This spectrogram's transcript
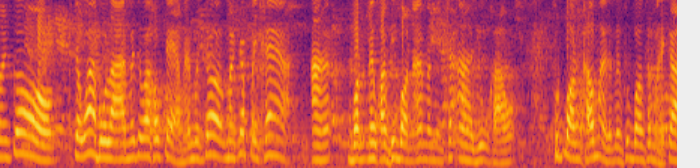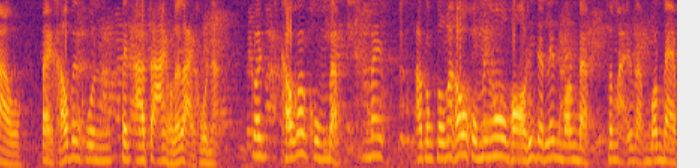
มันก็จะว่าโบราณไหมจะว่าเขาแก่ไหมมันก็มันก็เป็นแค่อาบอลในความคิดบอลนะ มันเป็นแค่อายุเขา ฟุตบอลเขามันอาจจะเป็นฟุตบอลสมัยเก่า แต่เขาเป็นคนเป็นอาจารย์ของหลาย ๆ คนอะ ก็เขาก็คงแบบไม่เอาตรงๆว่าเขาก็คงไม่โง่พอที่จะเล่นบอลแบบสมัยแบบบอลแบบ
